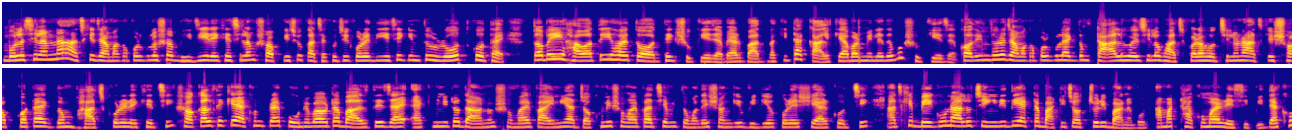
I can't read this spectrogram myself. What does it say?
বলেছিলাম না, আজকে জামা কাপড়গুলো সব ভিজিয়ে রেখেছিলাম, সবকিছু কাচাকুচি করে দিয়েছে, কিন্তু রোদ কোথায়? তবে এই হাওয়াতেই হয়তো অর্ধেক শুকিয়ে যাবে, আর বাদ বাকিটা কালকে আবার মেলে দেবো, শুকিয়ে যাবে। কদিন ধরে জামা কাপড়গুলো একদম টাল হয়েছিল, ভাজ করা হচ্ছিল না, আজকে সব কটা একদম ভাজ করে রেখেছি। সকাল থেকে এখন প্রায় পৌনে বারোটা বাজতে যায়, এক মিনিটও দাঁড়ানোর সময় পাইনি, আর যখনই সময় পাচ্ছি আমি তোমাদের সঙ্গে ভিডিও করে শেয়ার করছি। আজকে বেগুন, আলু, চিংড়ি দিয়ে একটা বাটি চচ্চড়ি বানাবো, আমার ঠাকুমার রেসিপি দেখো,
